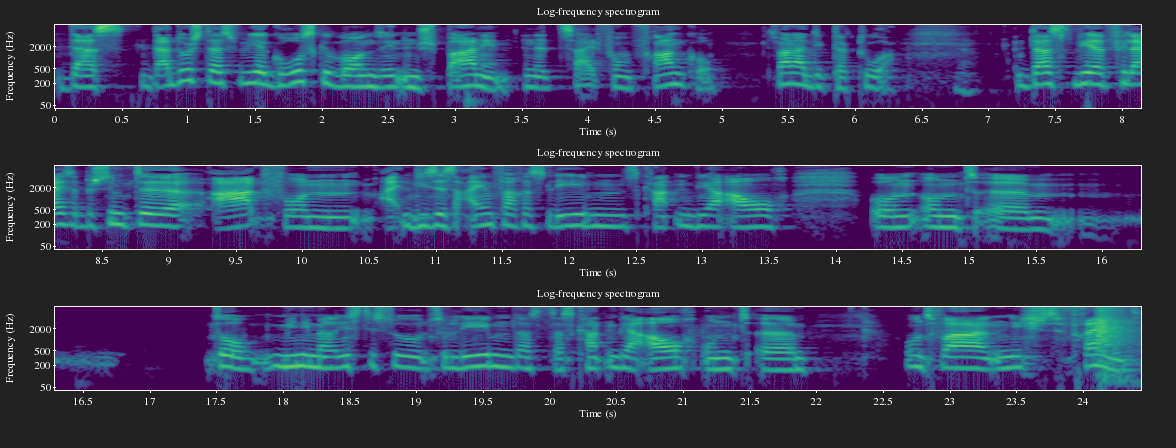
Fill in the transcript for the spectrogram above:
dass dadurch, dass wir groß geworden sind in Spanien, in der Zeit von Franco, es war eine Diktatur, ja. dass wir vielleicht eine bestimmte Art von dieses einfaches Lebens kannten wir auch und, und ähm, so minimalistisch zu, zu leben, das, das kannten wir auch und äh, uns war nichts fremd.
